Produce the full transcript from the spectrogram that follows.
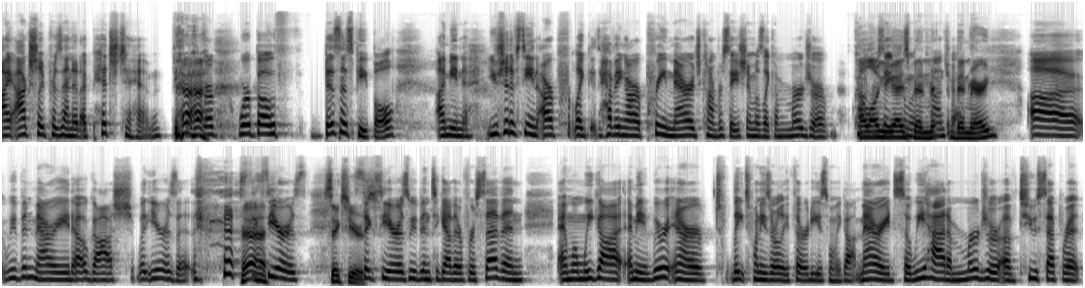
I actually presented a pitch to him because we're, we're both business people. I mean, you should have seen our, like having our pre-marriage conversation was like a merger. How long you guys been been married? Uh, we've been married. Oh gosh, what year is it? Six years. Six years. Six years. We've been together for seven. And when we got, I mean, we were in our t- late twenties, early thirties when we got married. So we had a merger of two separate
